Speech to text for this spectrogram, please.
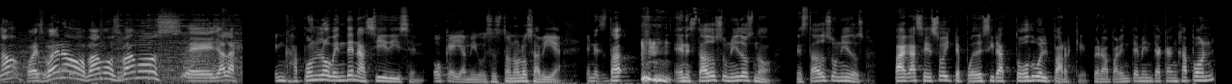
¿No? Pues bueno, vamos, vamos. Eh, ya la En Japón lo venden así, dicen. Ok, amigos, esto no lo sabía. En, esta- en Estados Unidos no. En Estados Unidos pagas eso y te puedes ir a todo el parque. Pero aparentemente acá en Japón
